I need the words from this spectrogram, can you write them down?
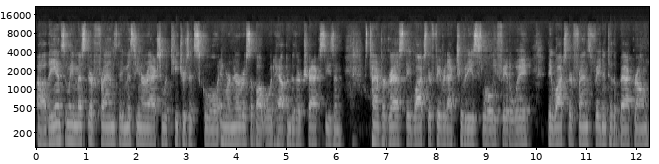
Uh, they instantly missed their friends. They missed the interaction with teachers at school and were nervous about what would happen to their track season. As time progressed, they watched their favorite activities slowly fade away. They watched their friends fade into the background.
